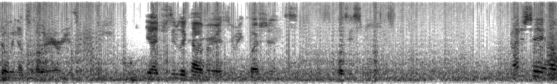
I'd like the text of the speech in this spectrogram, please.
building up some other areas of your team. Yeah, it just seems like Kyler Murray has too many questions. Plus he's small. Can I just say how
